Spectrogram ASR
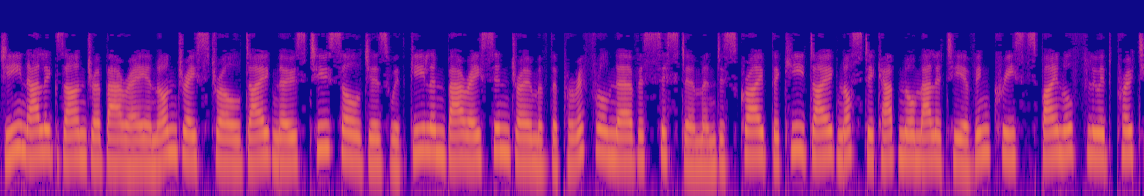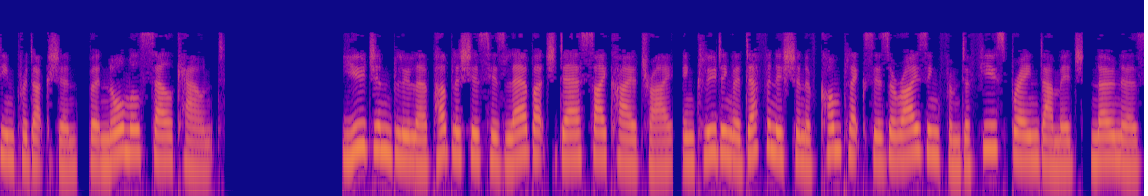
Jean-Alexandre Barré and André Strohl diagnose two soldiers with Guillain-Barré syndrome of the peripheral nervous system and describe the key diagnostic abnormality of increased spinal fluid protein production, but normal cell count. Eugen Bleuler publishes his Lehrbuch der Psychiatrie, including a definition of complexes arising from diffuse brain damage, known as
